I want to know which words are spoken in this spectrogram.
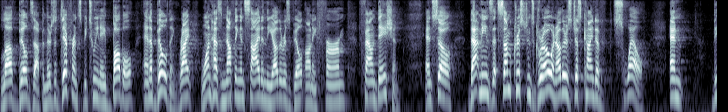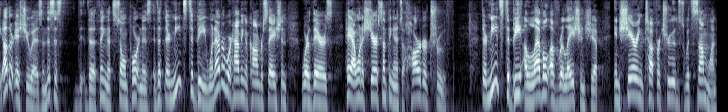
love builds up. And there's a difference between a bubble and a building, right? One has nothing inside, and the other is built on a firm foundation. And so that means that some Christians grow and others just kind of swell. And the other issue is, and this is the, the thing that's so important, is, is that there needs to be, whenever we're having a conversation where there's, hey, I want to share something and it's a harder truth, there needs to be a level of relationship in sharing tougher truths with someone.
